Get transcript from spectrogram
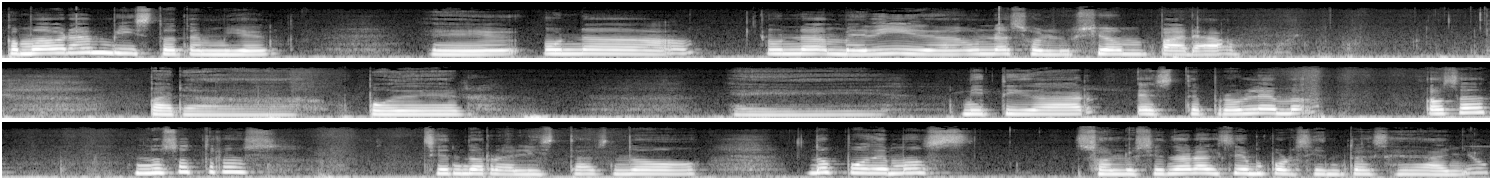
como habrán visto también, eh, una, una medida, una solución para, para poder eh, mitigar este problema. O sea, nosotros siendo realistas, no, no podemos solucionar al 100% ese daño,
